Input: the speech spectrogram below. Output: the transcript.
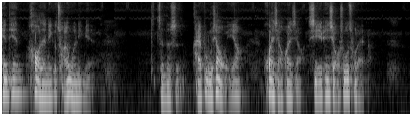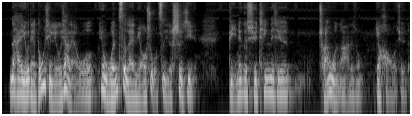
天天耗在那个传闻里面，真的是还不如像我一样幻想幻想，写一篇小说出来呢。那还有点东西留下来，我用文字来描述我自己的世界，比那个去听那些传闻啊那种要好。我觉得，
